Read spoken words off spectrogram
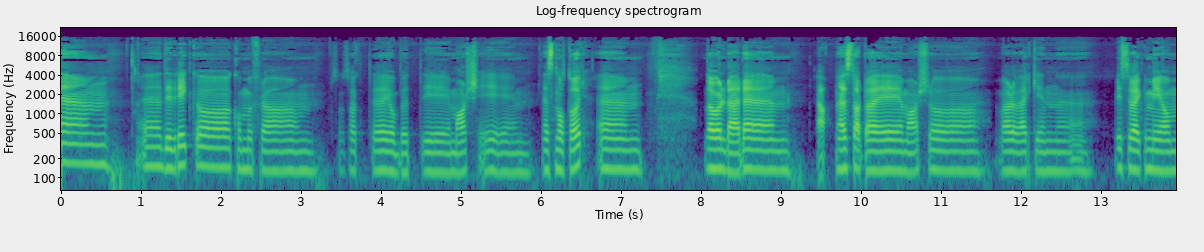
uh, Didrik og kommer fra som sagt jobbet i Mars i nesten åtte år. det var vel der ja, når jeg starta i Mars, så var det verken uh, Visste verken mye om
